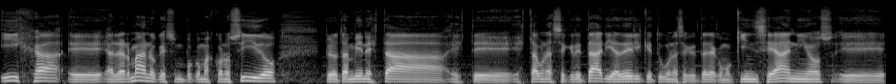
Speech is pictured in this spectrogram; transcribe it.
hija, eh, al hermano, que es un poco más conocido, pero también está, este, está una secretaria de él, que tuvo una secretaria como 15 años, eh,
